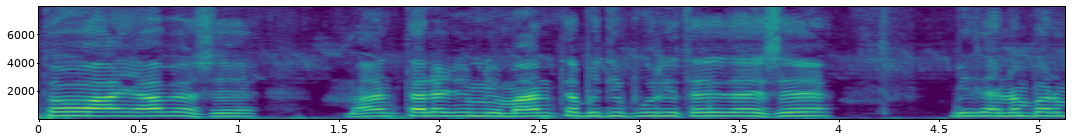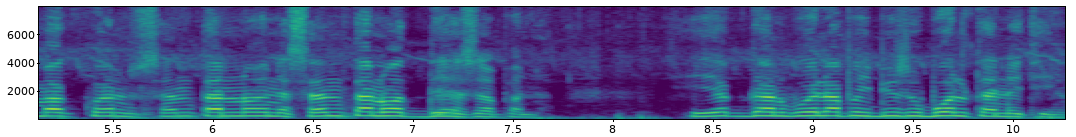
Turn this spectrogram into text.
અહીં આવે છે. માનતા લઈને એમની માનતા બધી પૂરી થઈ જાય છે. બીજા નંબરમાં કોઈ સંતાન હોય ને સંતાનો જ દે છે પણ એ એકદાન બોલ્યા પછી બીજું બોલતા નથી.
